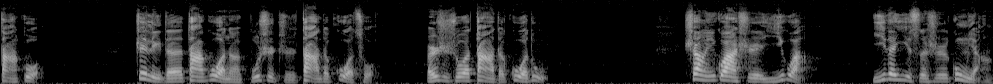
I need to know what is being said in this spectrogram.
大过。这里的大过呢，不是指大的过错，而是说大的过度。上一卦是颐卦，颐的意思是供养，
